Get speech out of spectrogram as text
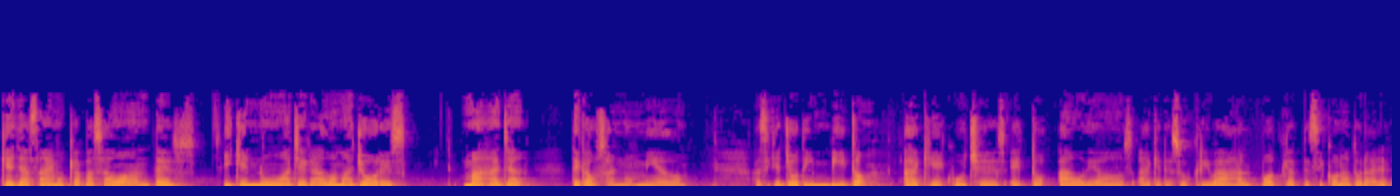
que ya sabemos que ha pasado antes y que no ha llegado a mayores, más allá de causarnos miedo. Así que yo te invito a que escuches estos audios, a que te suscribas al podcast de Psiconatural,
